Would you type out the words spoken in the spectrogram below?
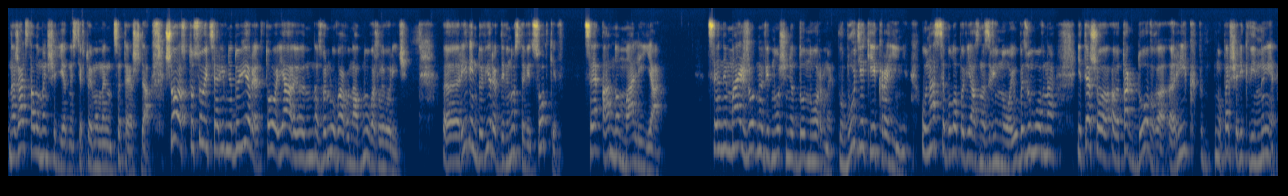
на жаль, стало менше єдності в той момент. Це теж да. Що стосується рівня довіри, то я е, зверну увагу на одну важливу річ: Е, рівень довіри в 90% – це аномалія. Це не має жодного відношення до норми в будь-якій країні. У нас це було пов'язано з війною, безумовно, і те, що е, так довго рік, ну перший рік війни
